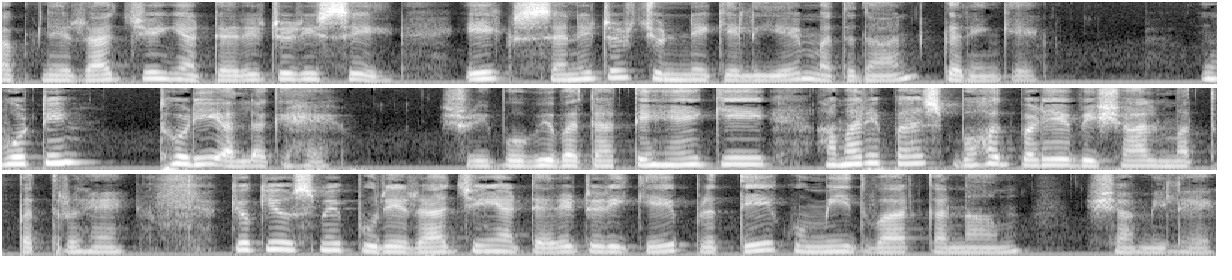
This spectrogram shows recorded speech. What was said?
अपने राज्य या टेरिटरी से एक सेनेटर चुनने के लिए मतदान करेंगे। वोटिंग थोड़ी अलग है श्री बोबी बताते हैं कि हमारे पास बहुत बड़े विशाल मतपत्र हैं क्योंकि उसमें पूरे राज्य या टेरिटरी के प्रत्येक उम्मीदवार का नाम शामिल है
